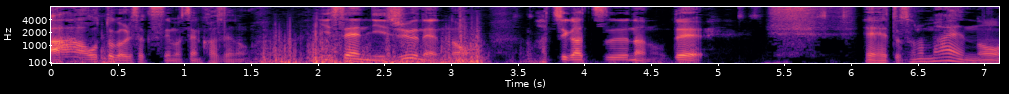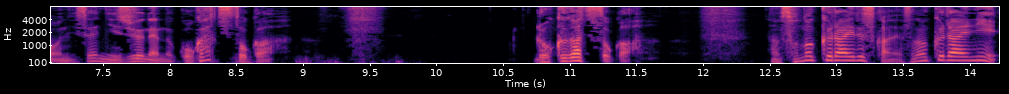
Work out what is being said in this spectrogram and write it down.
ああ、音がうるさくすいません、風の。2020年の8月なので、えっ、と、その前の2020年の5月とか、6月とか、そのくらいですかね。そのくらいに、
